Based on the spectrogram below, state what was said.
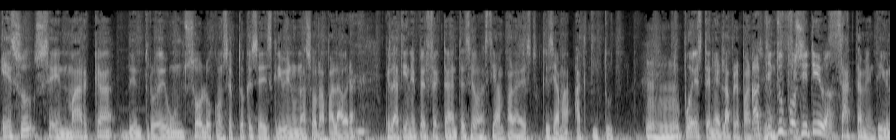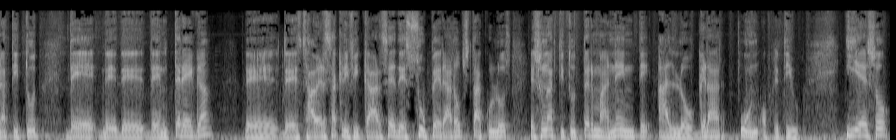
eso se enmarca dentro de un solo concepto que se describe en una sola palabra, que la tiene perfectamente Sebastián para esto, que se llama actitud. Tú puedes tener la preparación. Actitud positiva. Exactamente, y una actitud de, de- de- de entrega, de, de saber sacrificarse, de superar obstáculos, es una actitud permanente a lograr un objetivo. Y eso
